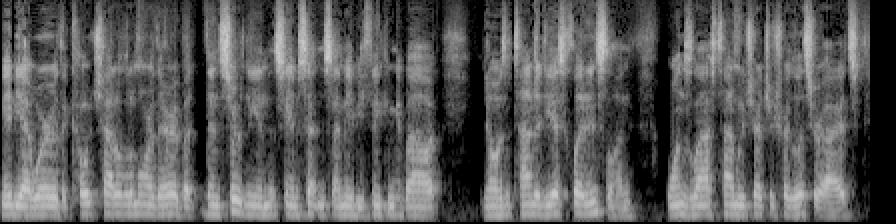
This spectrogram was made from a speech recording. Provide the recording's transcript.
maybe I wear the coach hat a little more there, but then certainly in the same sentence I may be thinking about you know is it time to de-escalate insulin? When's the last time we checked your triglycerides?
